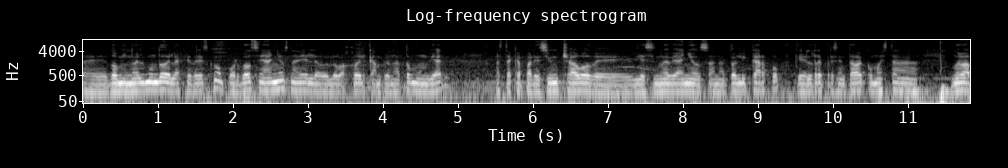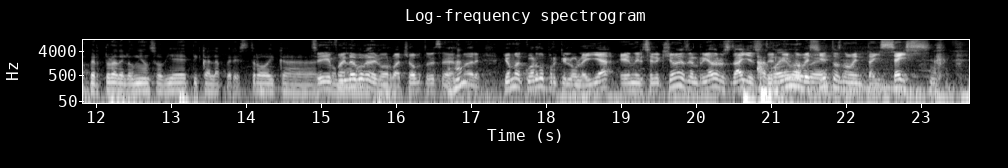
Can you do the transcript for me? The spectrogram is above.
eh, dominó el mundo del ajedrez como por 12 años, nadie lo, lo bajó del campeonato mundial, hasta que apareció un chavo de 19 años, Anatoly Karpov, que él representaba como esta nueva apertura de la Unión Soviética, la perestroika. Sí, fue en la época de Gorbachev, todo ese Ajá. madre. Yo me acuerdo porque lo leía en el Selecciones del Reader's Digest A de huevo, güey. 1996.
